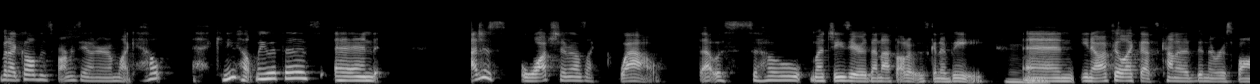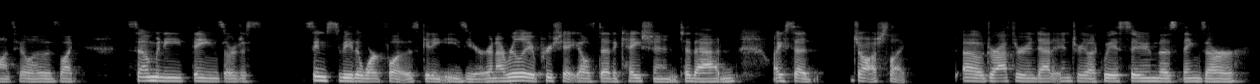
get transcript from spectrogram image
but I called this pharmacy owner and I'm like, help, can you help me with this? And I just watched him and I was like, wow, that was so much easier than I thought it was going to be. Mhm. And you know, I feel like that's kind of been the response here. Is like so many things are just seems to be the workflow is getting easier, and I really appreciate y'all's dedication to that. And like I said, Josh, like oh, drive through and data entry, like we assume those things are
